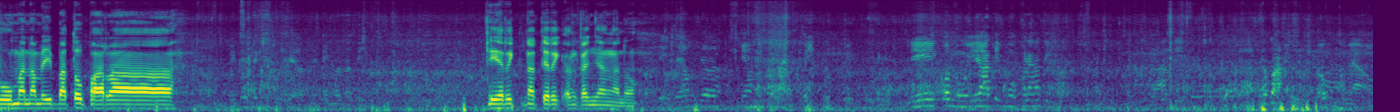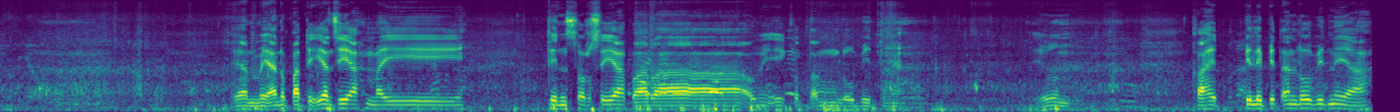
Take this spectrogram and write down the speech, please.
guma na may bato para tirik na tirik ang kanyang ano Kaya mo ihati mo. Kalahati. Saba. Oh, mamaya. oh, sige, oh. Ayan, may ano pati yan siya, may tensor siya para umiikot ang lubid niya. Yun. Kahit pilipit ang lubid niya,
